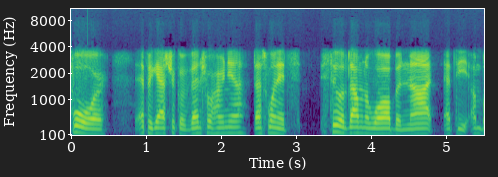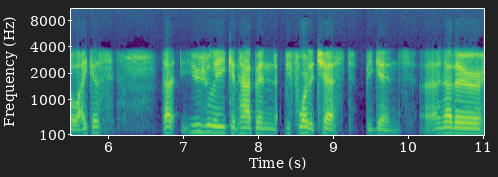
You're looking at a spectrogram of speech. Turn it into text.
four, epigastric or ventral hernia, that's when it's still abdominal wall but not at the umbilicus. That usually can happen before the chest begins. Another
